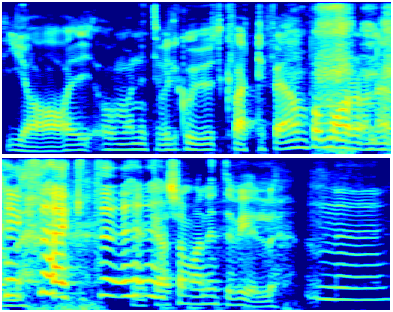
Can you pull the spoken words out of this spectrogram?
Ja, om man inte vill gå ut kvart i fem på morgonen. Exakt! det kanske man inte vill. Nej.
